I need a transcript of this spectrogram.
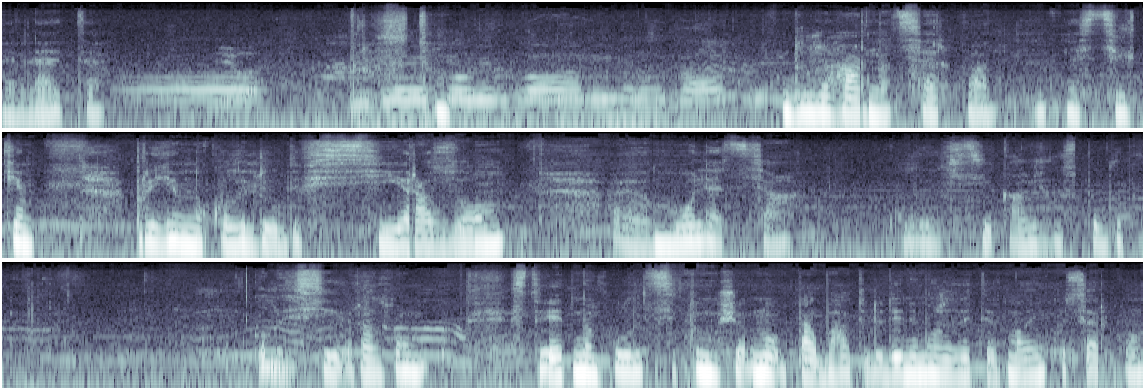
Уявляєте? Просто дуже гарна церква. Настільки приємно, коли люди всі разом е, моляться, коли всі кажуть, Господи, коли всі разом стоять на вулиці, тому що ну так багато людей не може зайти в маленьку церкву.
